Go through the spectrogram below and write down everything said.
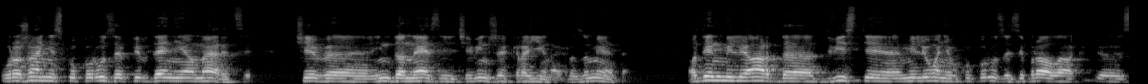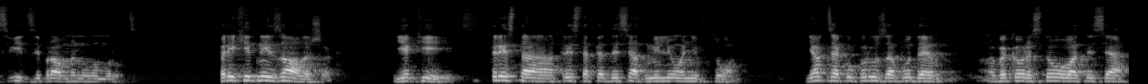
урожайність кукурузи в Південній Америці, чи в Індонезії, чи в інших країнах. Розумієте? 1 мільярд е, 200 мільйонів кукурузи зібрала світ зібрав в минулому році. Перехідний залишок, який 300, 350 мільйонів тонн. Як ця кукуруза буде використовуватися е,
